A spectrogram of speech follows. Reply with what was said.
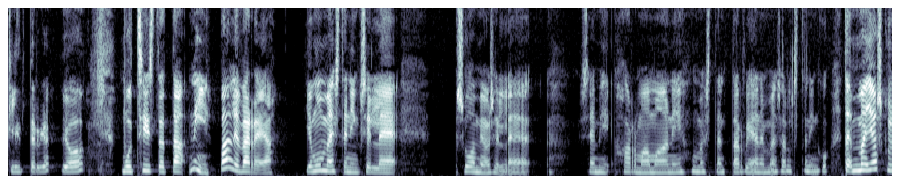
glitteriä, joo. Mutta siis tota, niin, paljon värejä. Ja mun mielestä niin silleen, Suomi on silleen semi harmaa maa, niin mun mielestä nyt tarvii enemmän sellaista, niin kuin, tai mä joskus,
